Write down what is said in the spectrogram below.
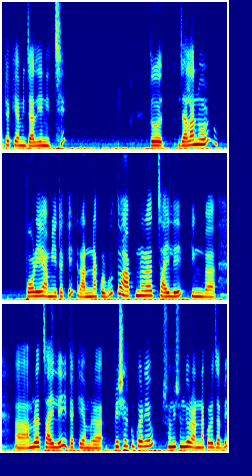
এটাকে আমি জ্বালিয়ে নিচ্ছি। তো জ্বালানোর পরে আমি এটাকে রান্না করব। তো আপনারা চাইলে কিংবা আমরা চাইলে এটাকে আমরা প্রেশার কুকারেও সঙ্গে সঙ্গেও রান্না করে যাবে।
